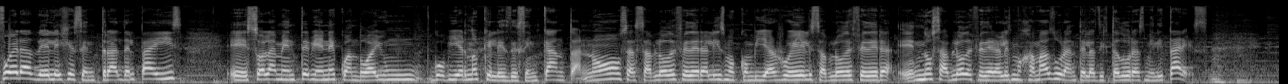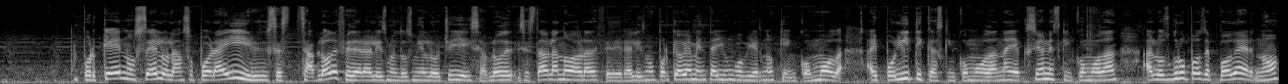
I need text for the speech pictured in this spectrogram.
fuera del eje central del país, eh, solamente viene cuando hay un gobierno que les desencanta, ¿no? O sea, se habló de federalismo con Villarruel, se habló de federa eh, no se habló de federalismo jamás durante las dictaduras militares. ¿Por qué? No sé, lo lanzo por ahí. Se, habló de federalismo en el 2008 y se, habló se está hablando ahora de federalismo porque obviamente hay un gobierno que incomoda, hay políticas que incomodan, hay acciones que incomodan a los grupos de poder, ¿no?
